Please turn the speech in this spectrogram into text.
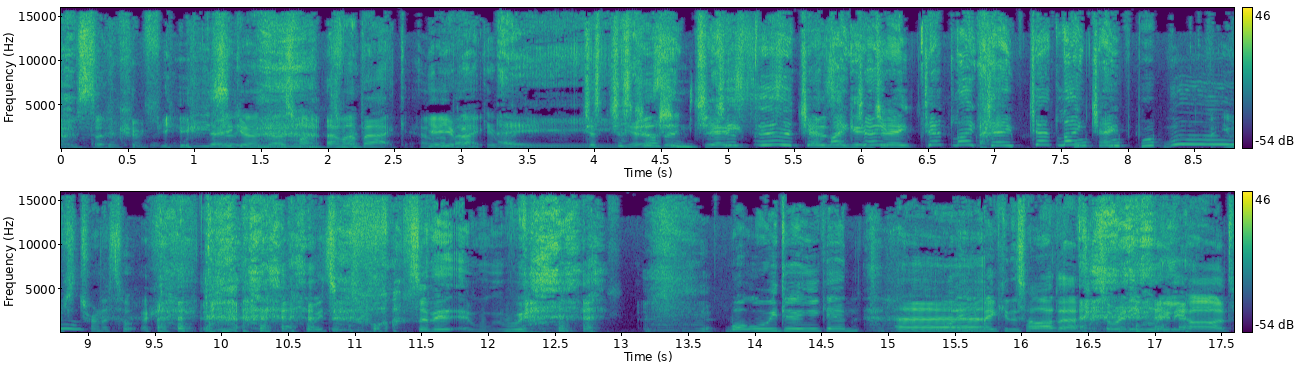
I'm so confused. There you go. No, it's fine. It's Am I back? Am yeah, I you're back? back. You're back. Hey, Just, just here's a Joshing. jape. Just, this is a jet like good jape. jape. Jet like jape. Jet like jape. Woo. He was trying to talk. Okay. So the, what were we doing again? Why are you uh, making this harder? It's already really hard.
